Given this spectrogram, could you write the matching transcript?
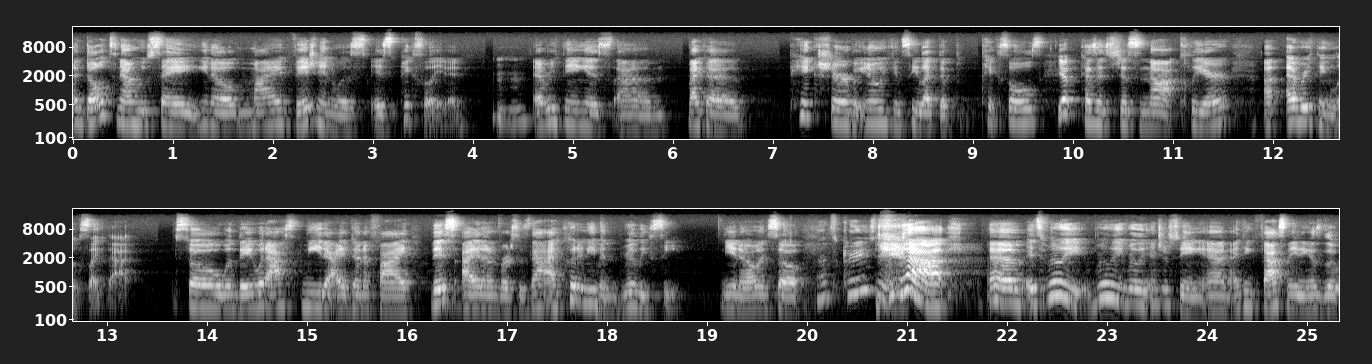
adults now who say, you know, my vision was is pixelated. Mm-hmm. Everything is um, like a picture, but you know you can see like the pixels. Yep. Because it's just not clear. Uh, everything looks like that. So when they would ask me to identify this item versus that, I couldn't even really see. You know, and so That's crazy. yeah. Um, it's really, really, really interesting, and I think fascinating is the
